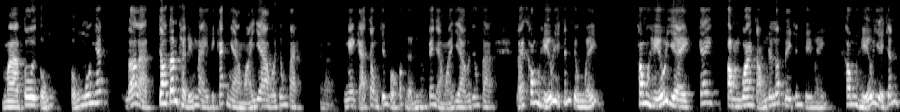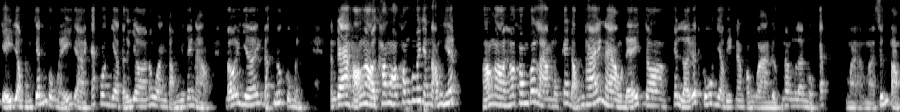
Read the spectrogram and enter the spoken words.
mà tôi cũng cũng muốn nhắc, đó là cho đến thời điểm này thì các nhà ngoại giao của chúng ta à, ngay cả trong chính phủ pháp định, các nhà ngoại giao của chúng ta lại không hiểu về chính trường mỹ, không hiểu về cái tầm quan trọng để lobby chính trị Mỹ, không hiểu về chính trị dòng chính của Mỹ và các quốc gia tự do nó quan trọng như thế nào đối với đất nước của mình. Thành ra họ ngồi không, họ không có vận động gì hết họ ngồi họ không có làm một cái động thái nào để cho cái lợi ích của quốc gia Việt Nam Cộng Hòa được nâng lên một cách mà mà xứng tầm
